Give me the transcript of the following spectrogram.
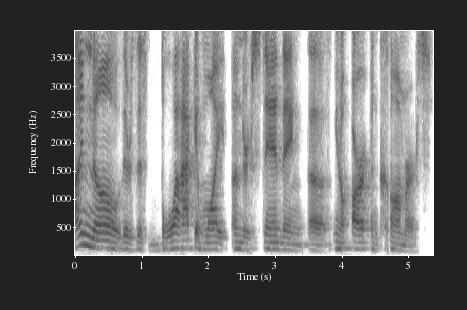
I know there's this black and white understanding of, you know, art and commerce.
